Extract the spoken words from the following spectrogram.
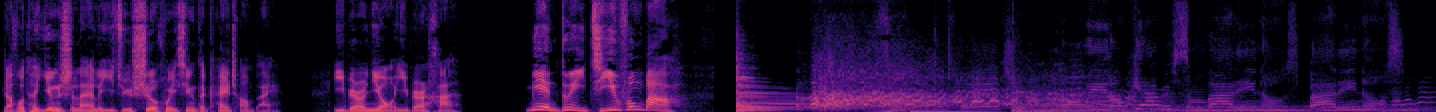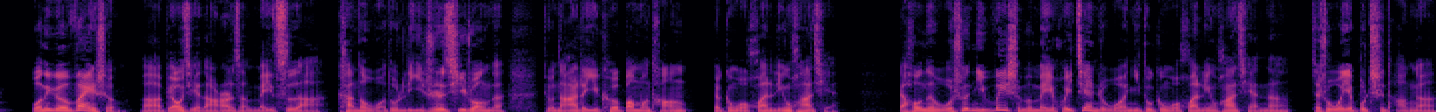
然后他硬是来了一句社会性的开场白，一边尿一边喊：“面对疾风吧！”我那个外甥啊，表姐的儿子，每次啊看到我都理直气壮的，就拿着一颗棒棒糖要跟我换零花钱。然后呢，我说你为什么每回见着我，你都跟我换零花钱呢？再说我也不吃糖啊。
